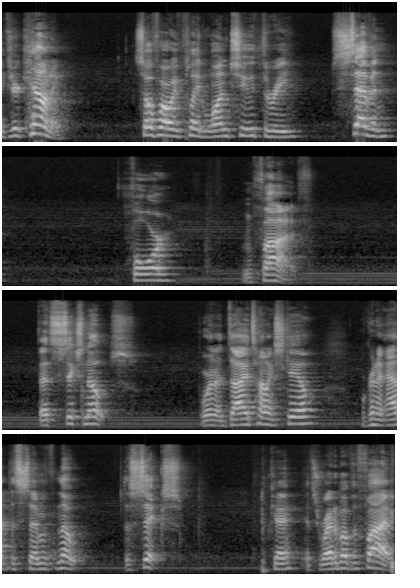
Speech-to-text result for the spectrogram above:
If you're counting, so far we've played one, two, three, seven, four, and five. That's six notes. We're in a diatonic scale. We're going to add the seventh note, the six. Okay? It's right above the five.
